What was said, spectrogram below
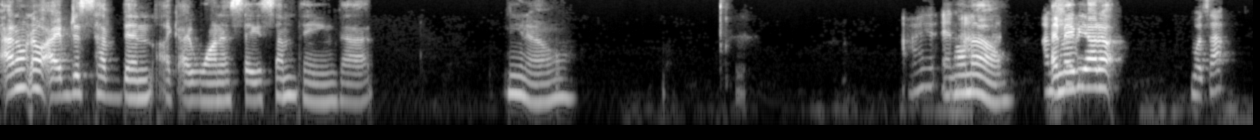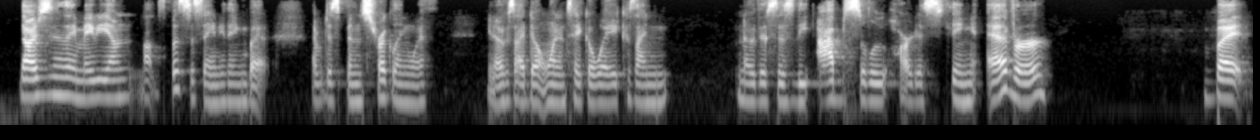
I don't know. I've just have been like, I want to say something that, you know, I, and I don't know. I'm and sure maybe I don't. What's that? No, I was just gonna say maybe I'm not supposed to say anything, but I've just been struggling with, you know, because I don't want to take away because I know this is the absolute hardest thing ever. But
